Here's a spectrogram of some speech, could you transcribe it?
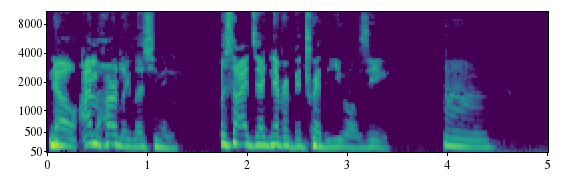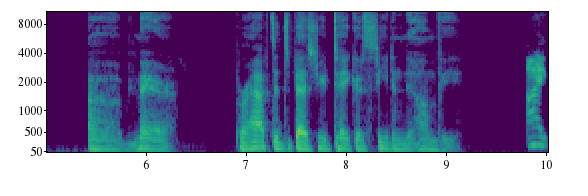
No, I'm hardly listening. Besides, I'd never betray the ULZ. Hmm. Uh, Mayor, perhaps it's best you take a seat in the Humvee. I.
